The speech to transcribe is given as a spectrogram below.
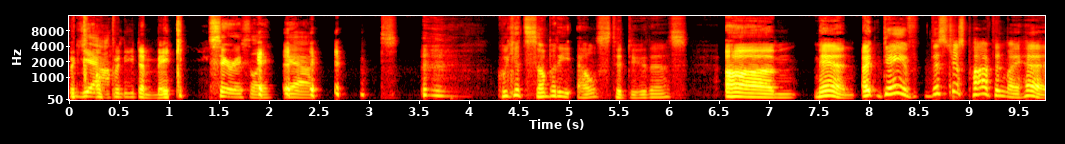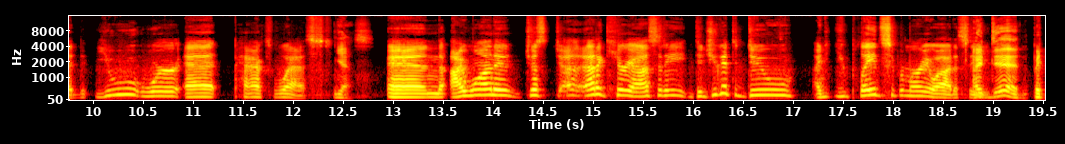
the Yeah. company to make it. Seriously, yeah. Can we get somebody else to do this? Um, man, uh, Dave, this just popped in my head. You were at PAX West, Yes. and I wanted just uh, out of curiosity, did you get to do? I, you played Super Mario Odyssey. I did. But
